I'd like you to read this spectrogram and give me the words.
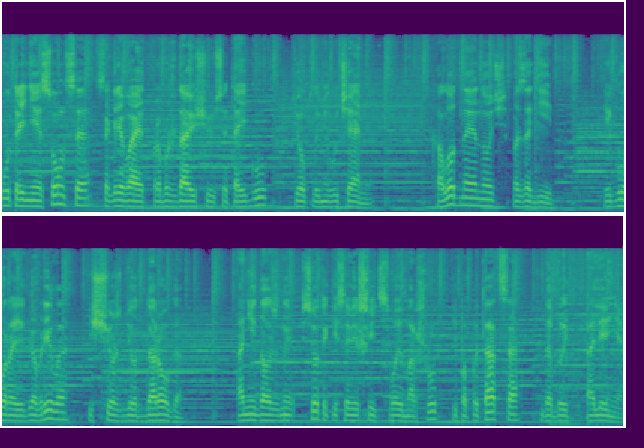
Утреннее солнце согревает пробуждающуюся тайгу теплыми лучами. Холодная ночь позади. Егора и Гаврила еще ждет дорога. Они должны все-таки совершить свой маршрут и попытаться добыть оленя.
